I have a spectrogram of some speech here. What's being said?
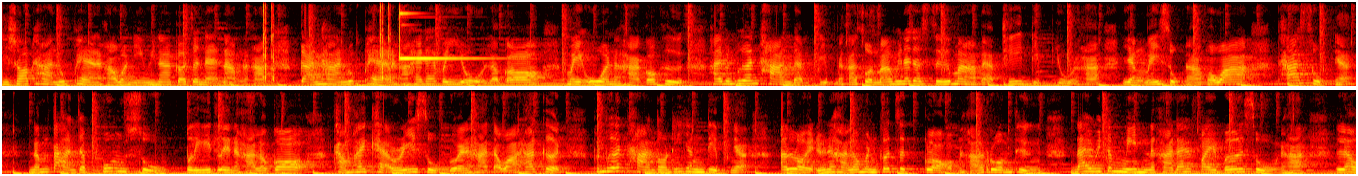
ที่ชอบทานลูกแพรนะคะ วันนี้วินาก็จะแนะนำนะคะ การทานลูกแพรนะคะ ให้ได้ประโยชน์แล้วก็ไม่อ้วนนะคะ ก็คือให้เพื่อนๆทานแบบดิบนะคะ ส่วนมากวิน่าจะซื้อมาแบบที่ดิบอยู่นะคะ ยังไม่สุกนะคะ เพราะว่าถ้าสุกเนี่ย น้ำตาลจะพุ่งสูงปรี๊ดเลยนะคะ แล้วก็ทำให้แคลอรี่สูงด้วยนะคะ แต่ว่าถ้าเกิดเพื่อนๆทานตอนที่ยังดิบเนี่ยอร่อยด้วยนะคะ แล้วมันก็จะกรอบนะคะ รวมถึงได้วิตามินนะคะ ได้ไฟเบอร์สูงนะคะ แล้ว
